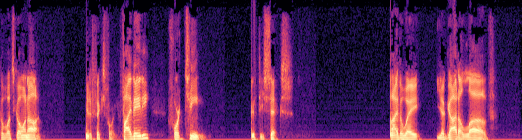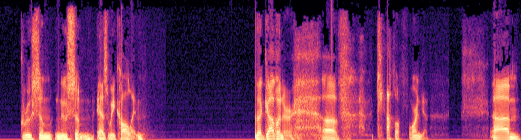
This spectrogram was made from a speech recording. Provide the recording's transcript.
at what's going on get it fixed for you. 580 1456 by the way you gotta love gruesome newsom as we call him. The governor of california. Um,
